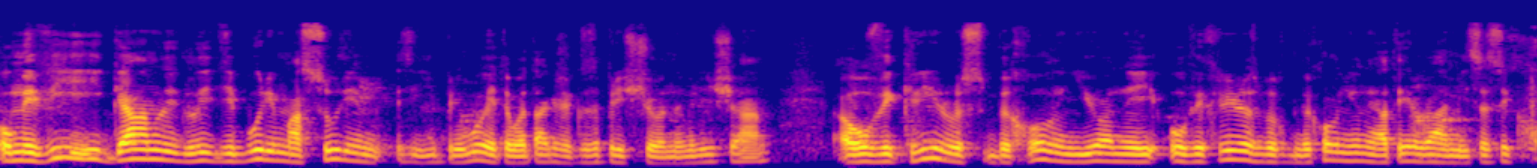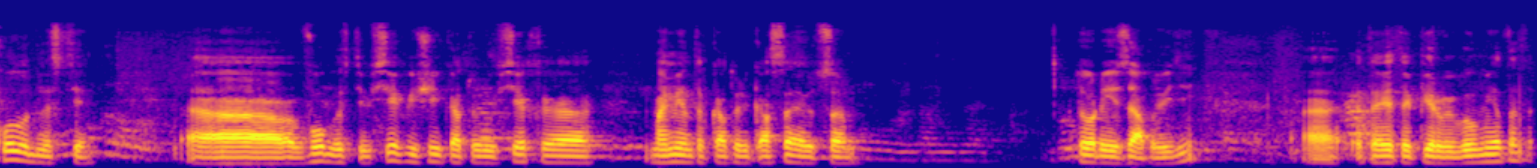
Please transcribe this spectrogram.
Омеви гамли лидибури масурим и приводит его также к запрещенным речам. Увекрирус бехолиньоной, увекрирус бехолиньоной атырвами, к холодности э, в области всех вещей, которые, всех э, моментов, которые касаются Торы и заповедей. Это, это первый был метод.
